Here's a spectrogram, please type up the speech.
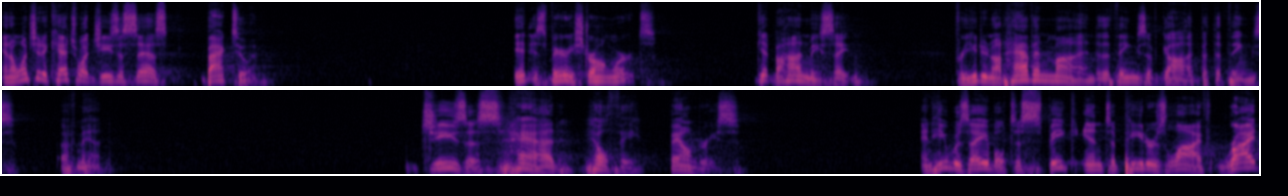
And I want you to catch what Jesus says back to him. It is very strong words. Get behind me, Satan, for you do not have in mind the things of God, but the things of men. Jesus had healthy boundaries. And he was able to speak into Peter's life right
